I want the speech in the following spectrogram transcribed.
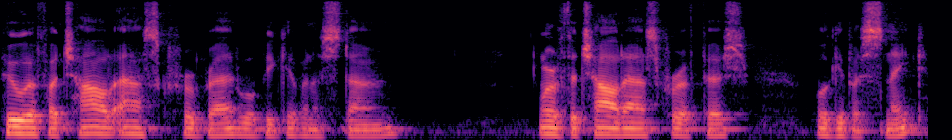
who, if a child asks for bread, will be given a stone? Or if the child asks for a fish, will give a snake?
